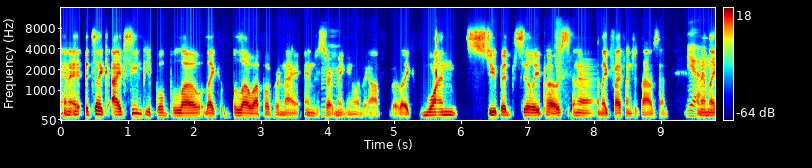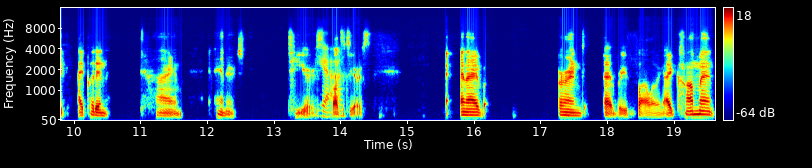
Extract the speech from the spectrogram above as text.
And it, it's like I've seen people blow like blow up overnight and just start Mhm. making a living off of it. Like one stupid silly post and they're like five hundred thousand. Yeah. And I'm like, I put in time, energy, tears, Yeah. lots of tears. And I've earned every following. I comment.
